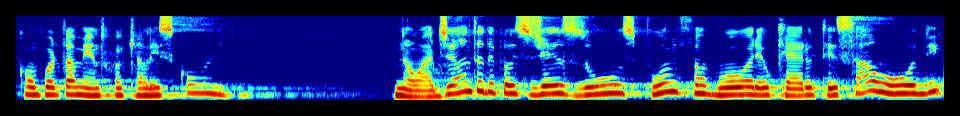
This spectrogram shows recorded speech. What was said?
comportamento, com aquela escolha. Não adianta depois, Jesus, por favor, eu quero ter saúde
